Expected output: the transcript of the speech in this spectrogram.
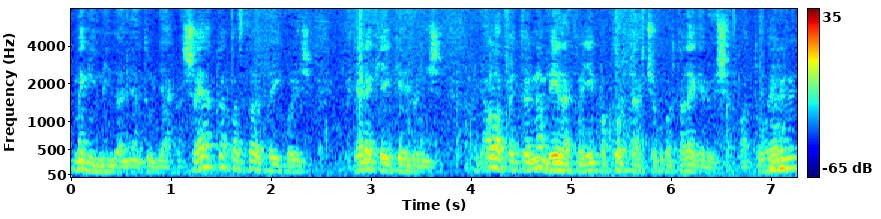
megint mindannyian tudják a saját tapasztalataikból is, a gyerekeikéből is, hogy alapvetően nem véletlen, hogy épp a kortárcsoport a legerősebb hatóerő,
